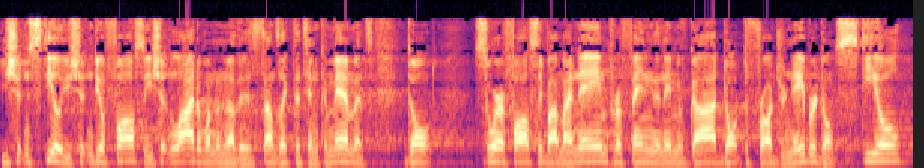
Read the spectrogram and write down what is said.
You shouldn't steal. You shouldn't deal falsely. You shouldn't lie to one another. It sounds like the Ten Commandments. Don't swear falsely by my name, profaning the name of God. Don't defraud your neighbor. Don't steal.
